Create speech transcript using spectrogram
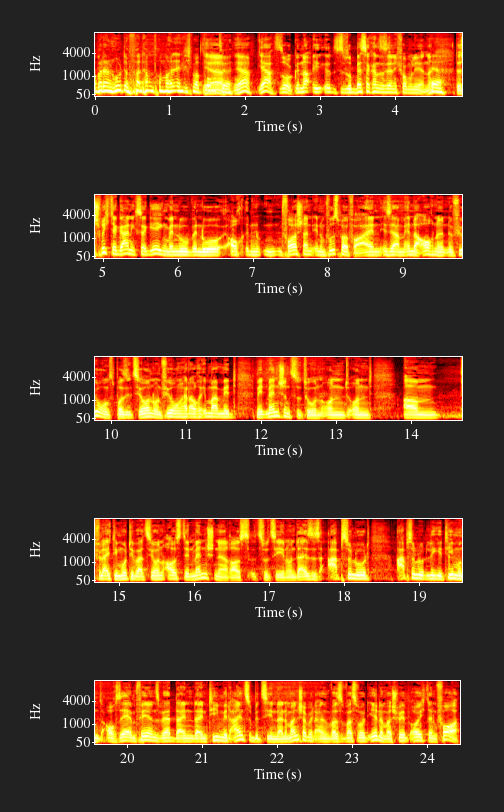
Aber dann holt er verdammt nochmal endlich mal Punkte. Ja, ja, ja, so, genau, so besser kannst du es ja nicht formulieren. Ne? Ja. Das spricht ja gar nichts dagegen, wenn du, wenn du auch in, im Vorstand in einem Fußballverein ist ja am Ende auch eine, eine Führungsposition und Führung hat auch immer mit, mit Menschen zu tun und, und ähm, vielleicht die Motivation aus den Menschen herauszuziehen. Und da ist es absolut, absolut legitim und auch sehr empfehlenswert, dein, dein Team mit einzubeziehen, deine Mannschaft mit einzubeziehen. Was, was wollt ihr denn? Was schwebt euch denn vor?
